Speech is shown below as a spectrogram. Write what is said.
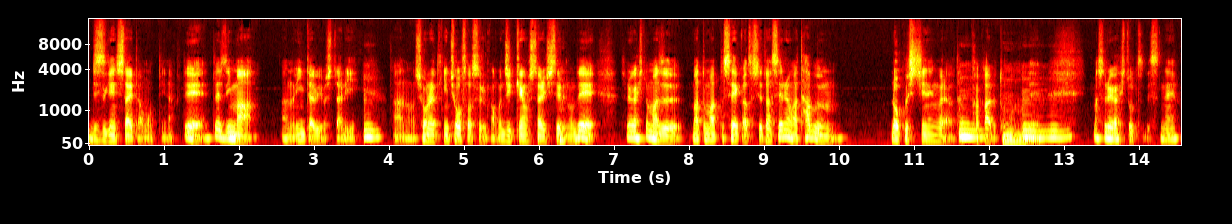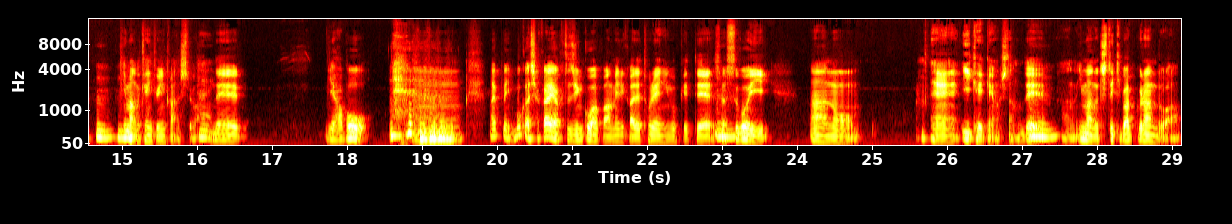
実現したいとは思っていなくてとりあえず今あのインタビューをしたりうん。あの将来的に調査をするかも実験をしたりしているのでそれがひとまずまとまった成果として出せるのが多分67年ぐらいは多分かかると思うので、うんまあ、それが一つですね。うんうん今の研究に関しては。はい。で野望。うん。まあやっぱり僕は社会学と人工学をアメリカでトレーニングを受けてそれはすごい、あの、えーいい経験をしたので、うん。あの今の知的バックグラウンドは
